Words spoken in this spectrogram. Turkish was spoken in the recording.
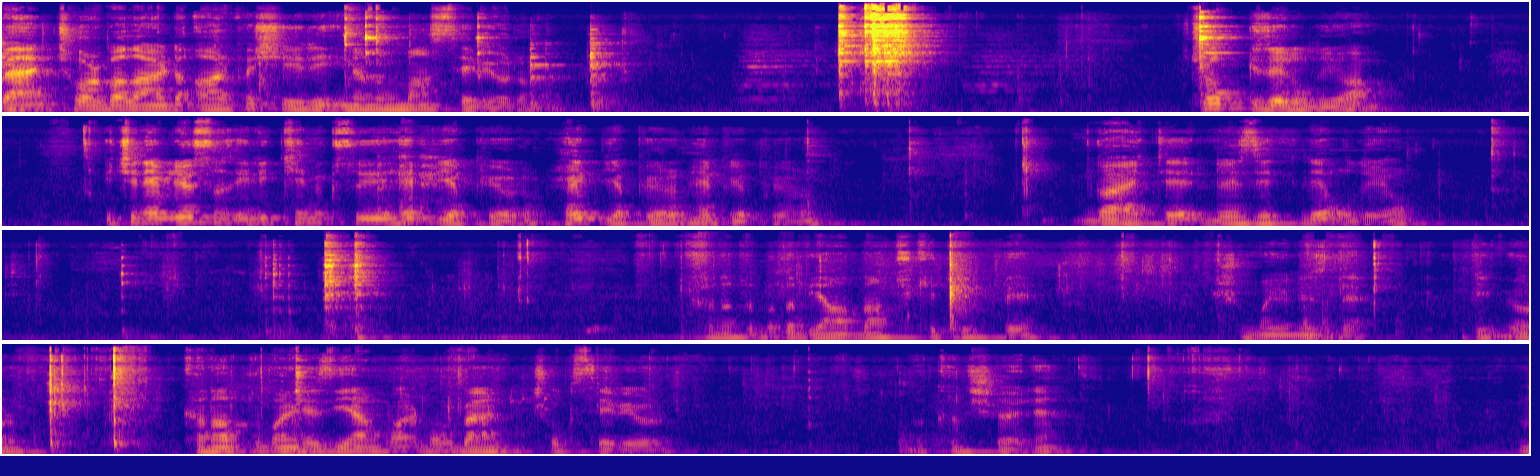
ben çorbalarda arpa şehri inanılmaz seviyorum. Çok güzel oluyor. İçine biliyorsunuz ilik kemik suyu hep yapıyorum. Hep yapıyorum, hep yapıyorum. Gayet de lezzetli oluyor. Kanadımı da bir yandan tüketeyim be. Şu mayonezle. Bilmiyorum. Kanatlı mayonez yiyen var mı? Ben çok seviyorum. Bakın şöyle. Hı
